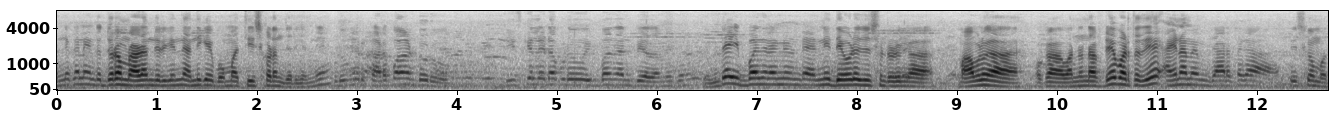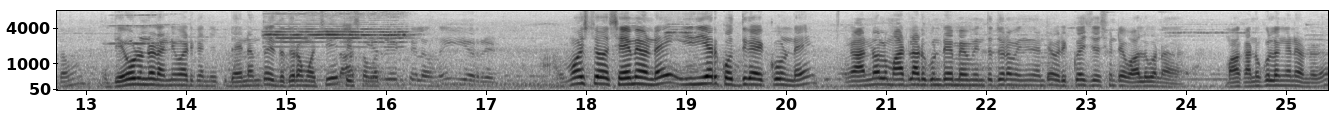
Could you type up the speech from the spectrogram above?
అందుకనే ఇంత దూరం రావడం జరిగింది. అందుకే ఈ బొమ్మ తీసుకోవడం జరిగింది. ఇప్పుడు మీరు కడప అంటారు తీసుకెళ్ళేటప్పుడు ఇబ్బంది అనిపించదా మీకు? ఇంతే ఇబ్బందులు అన్నీ ఉంటాయి. అన్నీ దేవుడే చూసుకుంటాడు. ఇంకా మామూలుగా ఒక వన్ అండ్ హాఫ్ డే పడుతుంది. అయినా మేము జాగ్రత్తగా తీసుకొని పోతాం దేవుడు ఉన్నాడు అన్ని వాటికి అని చెప్పి ధైర్యంతో ఇంత దూరం వచ్చి తీసుకొని పోతాం. ఆల్మోస్ట్ సేమే ఉన్నాయి? ఈ ఇయర్ కొద్దిగా ఎక్కువ ఉన్నాయి. ఇంకా అన్న వాళ్ళు మాట్లాడుకుంటే మేము ఇంత దూరం ఏంటంటే రిక్వెస్ట్ చేసుకుంటే వాళ్ళు కూడా మాకు అనుకూలంగానే ఉన్నాడు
